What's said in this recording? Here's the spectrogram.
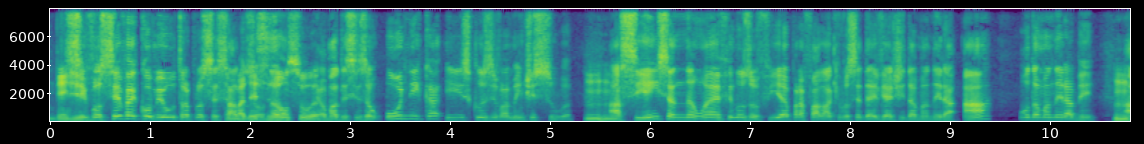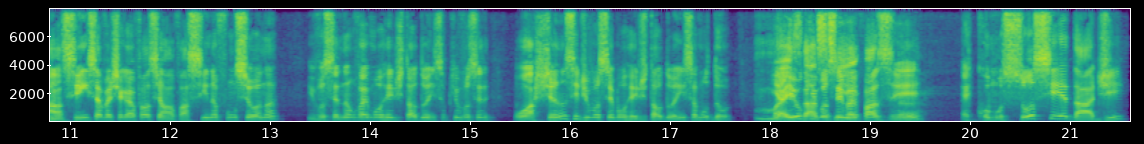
Entendi. Se você vai comer É ultraprocessados uma ou não, sua. é uma decisão única e exclusivamente sua. Uhum. A ciência não é filosofia para falar que você deve agir da maneira A ou da maneira B. Uhum. A ciência vai chegar e falar assim: ó, a vacina funciona e você não vai morrer de tal doença porque você. Ou a chance de você morrer de tal doença mudou. e aí o que a você vai fazer é, como sociedade,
